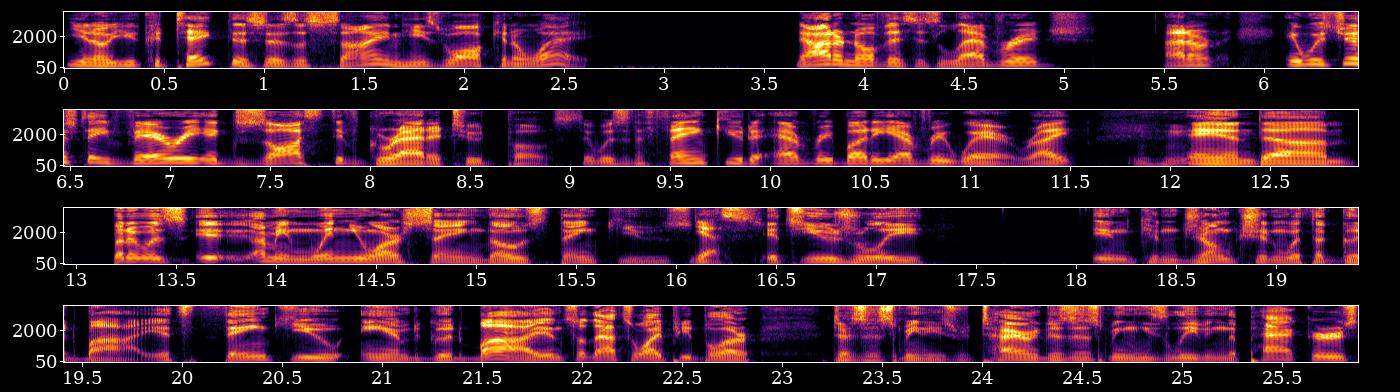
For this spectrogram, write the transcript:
you know, you could take this as a sign he's walking away. Now, I don't know if this is leverage. I don't, it was just a very exhaustive gratitude post. It was the thank you to everybody everywhere, right? Mm-hmm. And, um, But it was, it, I mean, when you are saying those thank yous, yes, it's usually in conjunction with a goodbye. It's thank you and goodbye. And so that's why people are does this mean he's retiring? Does this mean he's leaving the Packers?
